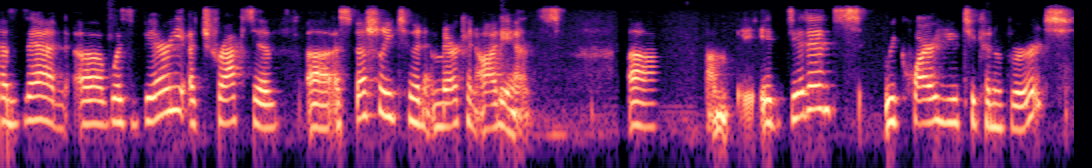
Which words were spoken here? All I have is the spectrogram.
of Zen uh, was very attractive, uh, especially to an American audience. Uh, um, it didn't require you to convert.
